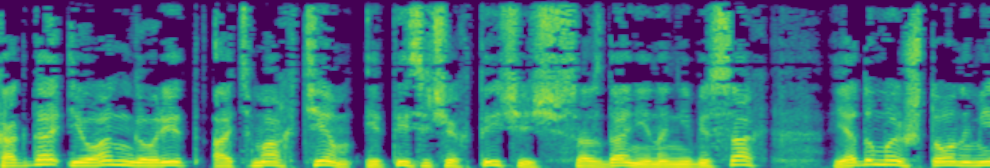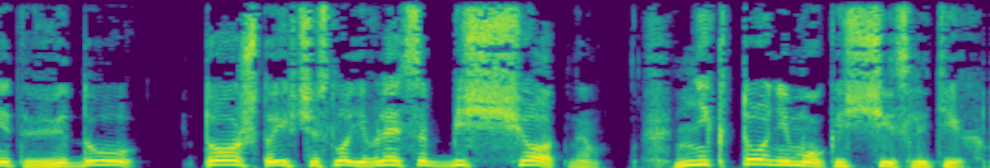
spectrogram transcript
Когда Иоанн говорит о тьмах тем и тысячах тысяч созданий на небесах, я думаю, что он имеет в виду то, что их число является бесчетным, Никто не мог исчислить их.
